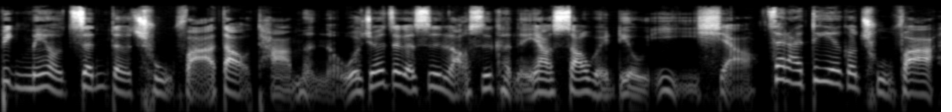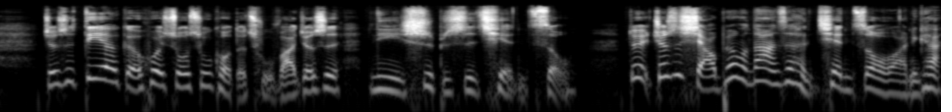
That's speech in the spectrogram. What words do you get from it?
并没有真的处罚到他们呢，我觉得这个是老师可能要稍微留意一下。再来第二个处罚，就是第二个会说出口的处罚，就是你是不是欠揍？对，就是小朋友当然是很欠揍啊！你看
